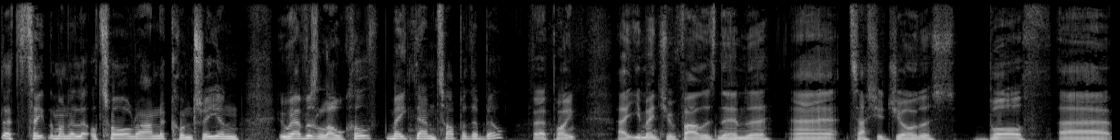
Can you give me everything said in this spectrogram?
let's take them on a little tour around the country, and whoever's local, make them top of the bill. Fair point. Uh, you mentioned Fowler's name there. Uh, Tasha Jonas, both uh,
